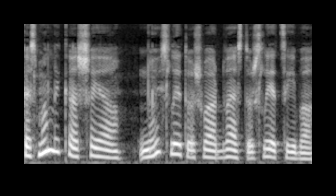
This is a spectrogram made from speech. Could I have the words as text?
Kas man likās šajā, nu es lietošu vārdu vēstures liecībā,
